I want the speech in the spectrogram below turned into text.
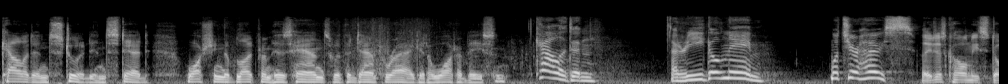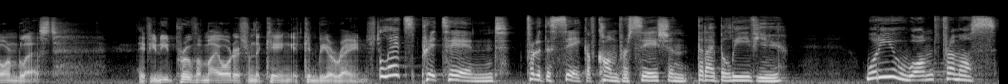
Kaladin stood instead, washing the blood from his hands with a damp rag at a water basin. Kaladin. A regal name. What's your house? They just call me Stormblessed. If you need proof of my orders from the king, it can be arranged. Let's pretend, for the sake of conversation, that I believe you. What do you want from us?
